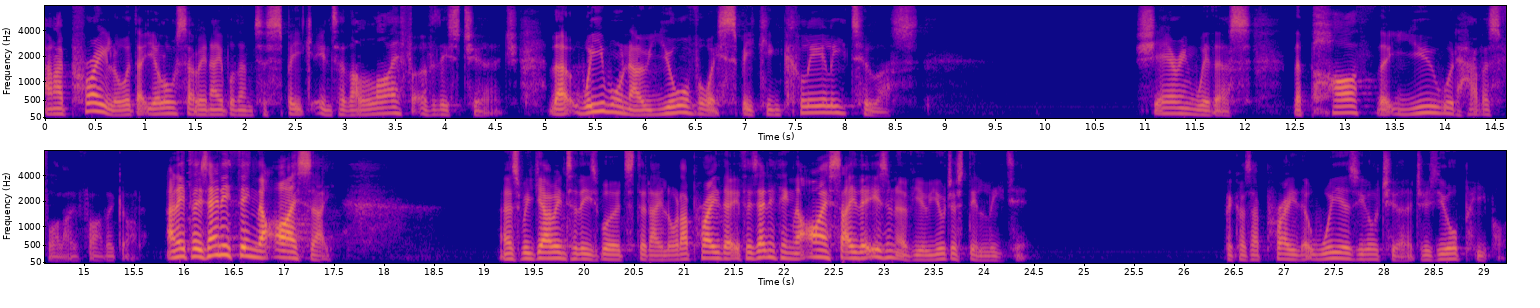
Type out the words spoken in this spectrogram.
and I pray, Lord, that you'll also enable them to speak into the life of this church, that we will know your voice speaking clearly to us, sharing with us the path that you would have us follow, Father God. And if there's anything that I say, as we go into these words today, Lord, I pray that if there's anything that I say that isn't of you, you'll just delete it. Because I pray that we, as your church, as your people,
